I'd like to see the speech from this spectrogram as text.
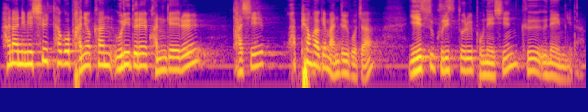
하나님이 싫다고 반역한 우리들의 관계를 다시 화평하게 만들고자 예수 그리스도를 보내신 그 은혜입니다.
